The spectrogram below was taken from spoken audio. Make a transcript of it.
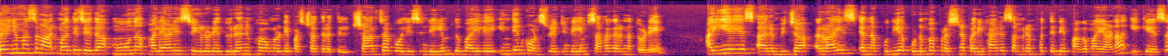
കഴിഞ്ഞ മാസം ആത്മഹത്യ ചെയ്ത മൂന്ന് മലയാളി സ്ത്രീകളുടെ ദുരനുഭവങ്ങളുടെ പശ്ചാത്തലത്തിൽ ഷാർജ പോലീസിന്റെയും ദുബായിലെ ഇന്ത്യൻ കോൺസുലേറ്റിന്റെയും സഹകരണത്തോടെ ഐ എ എസ് ആരംഭിച്ച റൈസ് എന്ന പുതിയ കുടുംബ പ്രശ്ന പരിഹാര സംരംഭത്തിന്റെ ഭാഗമായാണ് ഈ കേസ്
